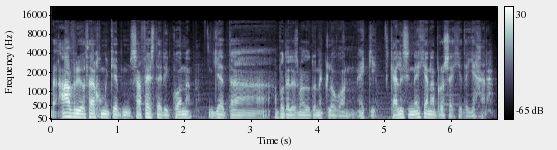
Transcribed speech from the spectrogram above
αύριο θα έχουμε και σαφέστερη εικόνα για τα αποτελέσματα των εκλογών εκεί. Καλή συνέχεια να προσέχετε. Γεια χαρά.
